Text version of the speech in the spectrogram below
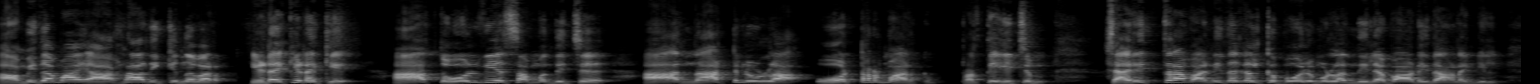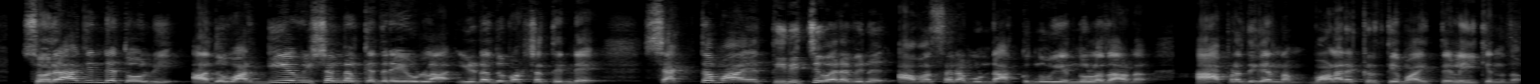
അമിതമായി ആഹ്ലാദിക്കുന്നവർ ഇടയ്ക്കിടയ്ക്ക് ആ തോൽവിയെ സംബന്ധിച്ച് ആ നാട്ടിലുള്ള വോട്ടർമാർക്കും പ്രത്യേകിച്ചും ചരിത്ര വനിതകൾക്ക് പോലുമുള്ള നിലപാട് ഇതാണെങ്കിൽ സ്വരാജിന്റെ തോൽവി അത് വർഗീയ വിഷങ്ങൾക്കെതിരെയുള്ള ഇടതുപക്ഷത്തിന്റെ ശക്തമായ തിരിച്ചുവരവിന് അവസരമുണ്ടാക്കുന്നു എന്നുള്ളതാണ് ആ പ്രതികരണം വളരെ കൃത്യമായി തെളിയിക്കുന്നത്.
